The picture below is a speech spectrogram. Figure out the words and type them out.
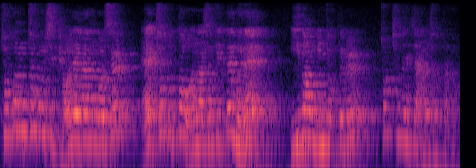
조금 조금씩 변해가는 것을 애초부터 원하셨기 때문에 이방 민족들을 쫓아내지 않으셨다.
